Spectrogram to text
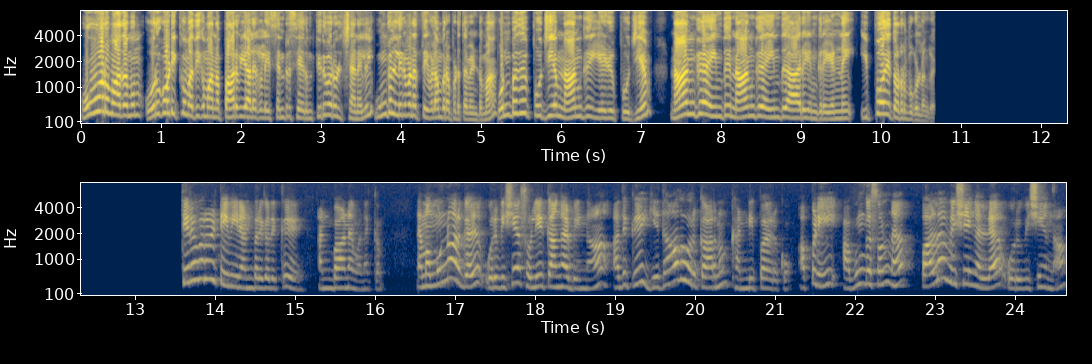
ஒவ்வொரு மாதமும் ஒரு கோடிக்கும் அதிகமான பார்வையாளர்களை சென்று சேரும் திருவருள் சேனலில் உங்கள் நிறுவனத்தை விளம்பரப்படுத்த வேண்டுமா? ஒன்பது பூஜ்ஜியம் நான்கு ஏழு பூஜ்ஜியம் நான்கு ஐந்து நான்கு ஐந்து ஆறு என்கிற எண்ணை இப்போதே தொடர்பு கொள்ளுங்கள். திருவருள் டிவி நண்பர்களுக்கு அன்பான வணக்கம். நம்ம முன்னோர்கள் ஒரு விஷயம் சொல்லியிருக்காங்க அப்படின்னா அதுக்கு ஏதாவது ஒரு காரணம் கண்டிப்பா இருக்கும். அப்படி அவங்க சொன்ன பல விஷயங்கள்ல ஒரு விஷயம்தான்.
